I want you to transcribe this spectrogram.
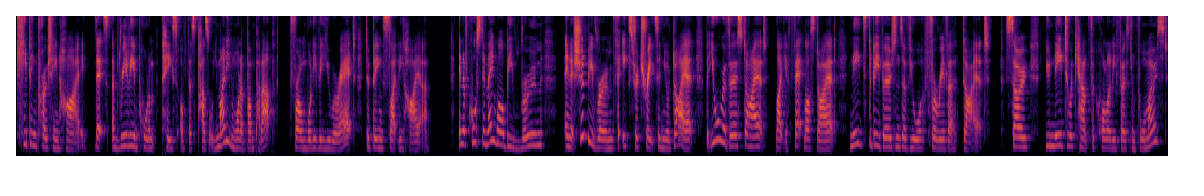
keeping protein high, that's a really important piece of this puzzle. You might even want to bump it up from whatever you were at to being slightly higher. And of course, there may well be room and it should be room for extra treats in your diet, but your reverse diet, like your fat loss diet, needs to be versions of your forever diet. So you need to account for quality first and foremost,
